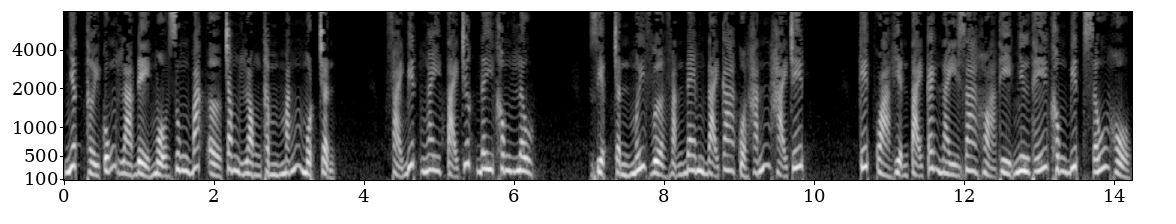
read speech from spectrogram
nhất thời cũng là để mộ dung bác ở trong lòng thầm mắng một trận, phải biết ngay tại trước đây không lâu, diệp trần mới vừa vặn đem đại ca của hắn hại chết, kết quả hiện tại cái này ra hỏa thì như thế không biết xấu hổ,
